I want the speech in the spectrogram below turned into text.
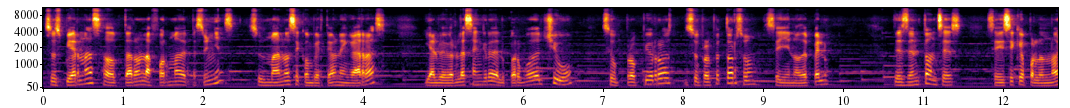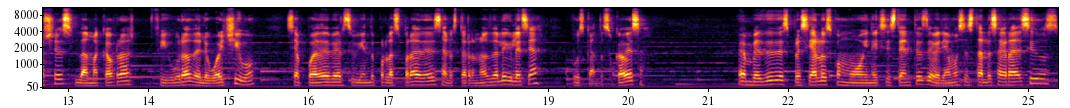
Sus piernas adoptaron la forma de pezuñas, sus manos se convirtieron en garras, y al beber la sangre del cuervo del chivo, su propio, su propio torso se llenó de pelo. Desde entonces, se dice que por las noches la macabra figura del Uguay Chivo se puede ver subiendo por las paredes en los terrenos de la iglesia buscando su cabeza. En vez de despreciarlos como inexistentes, deberíamos estarles agradecidos,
